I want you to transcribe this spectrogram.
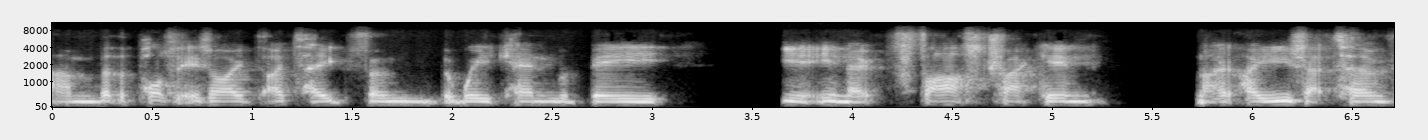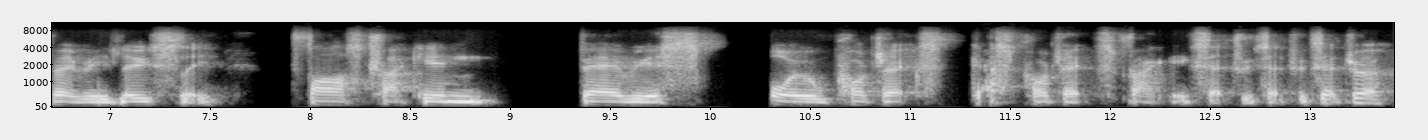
um, but the positives I, I take from the weekend would be you, you know fast tracking. I, I use that term very loosely. Fast tracking various oil projects, gas projects, etc., etc., etc.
